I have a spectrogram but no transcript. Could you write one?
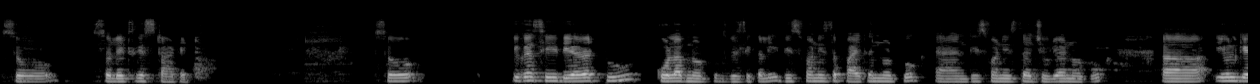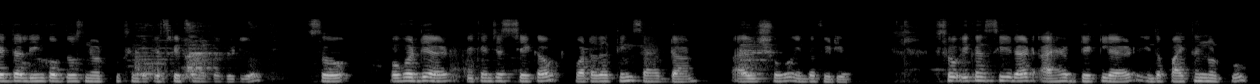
So so let's get started. So you can see there are two Colab notebooks basically. This one is the Python notebook and this one is the Julia notebook. Uh, you will get the link of those notebooks in the description of the video. So over there, you can just check out what the things I have done. I will show in the video. So you can see that I have declared in the Python notebook,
